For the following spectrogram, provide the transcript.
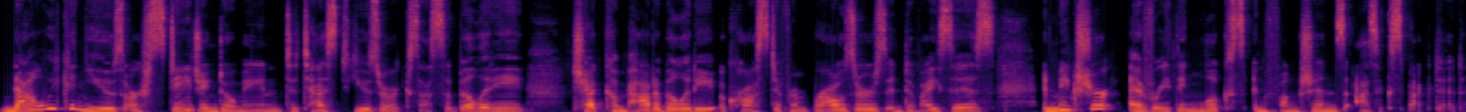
Now we can use our staging domain to test user accessibility, check compatibility across different browsers and devices, and make sure everything looks and functions as expected.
